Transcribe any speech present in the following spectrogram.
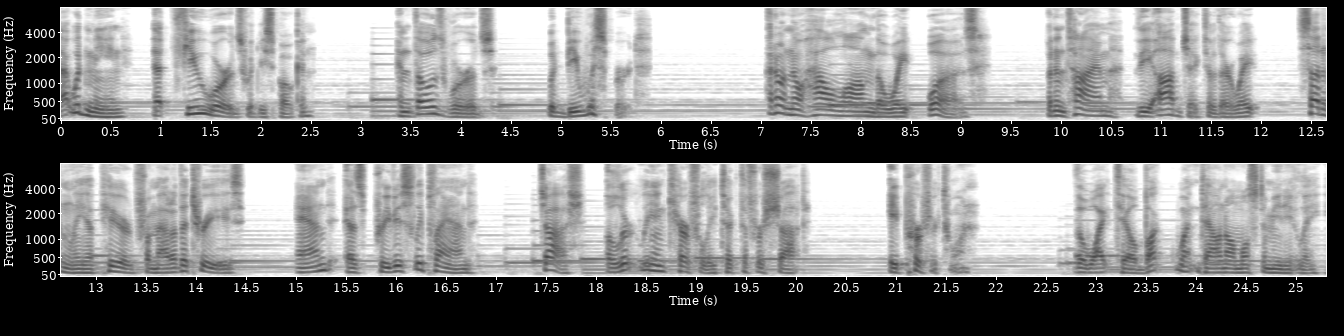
That would mean that few words would be spoken, and those words would be whispered. I don't know how long the wait was, but in time, the object of their wait suddenly appeared from out of the trees, and, as previously planned, Josh alertly and carefully took the first shot. A perfect one. The white-tail buck went down almost immediately,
